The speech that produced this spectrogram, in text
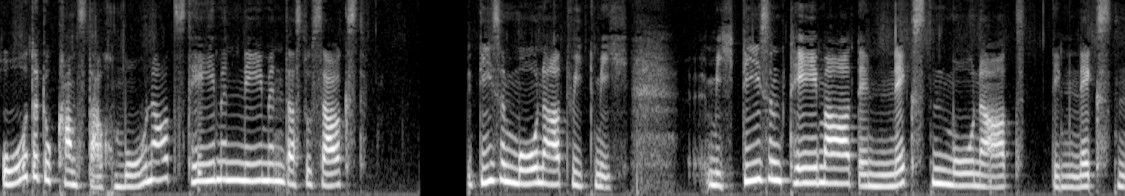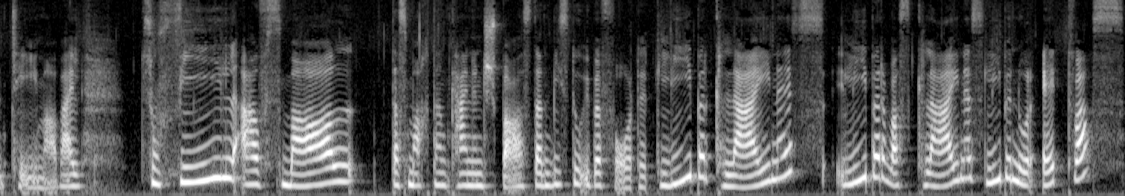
oder du kannst auch Monatsthemen nehmen, dass du sagst, diesem Monat widme ich mich diesem Thema, dem nächsten Monat dem nächsten Thema, weil zu viel aufs Mal das macht dann keinen Spaß, dann bist du überfordert. Lieber Kleines, lieber was Kleines, lieber nur etwas.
